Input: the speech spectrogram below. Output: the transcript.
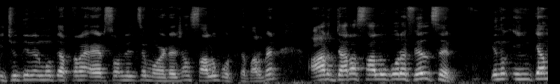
কিছুদিনের মধ্যে আপনারা অ্যাডস অন রিলসে মনিটাইজেশন চালু করতে পারবেন। আর যারা চালু করে ফেলছেন কিন্তু ইনকাম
